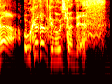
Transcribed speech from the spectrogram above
さあお片付けのお時間です。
